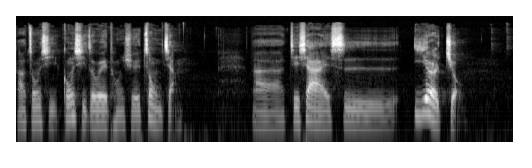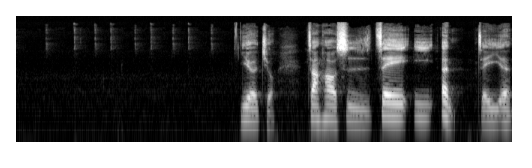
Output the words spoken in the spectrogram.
然后恭喜恭喜这位同学中奖。啊，接下来是一二九，一二九。账号是 JEN JEN，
